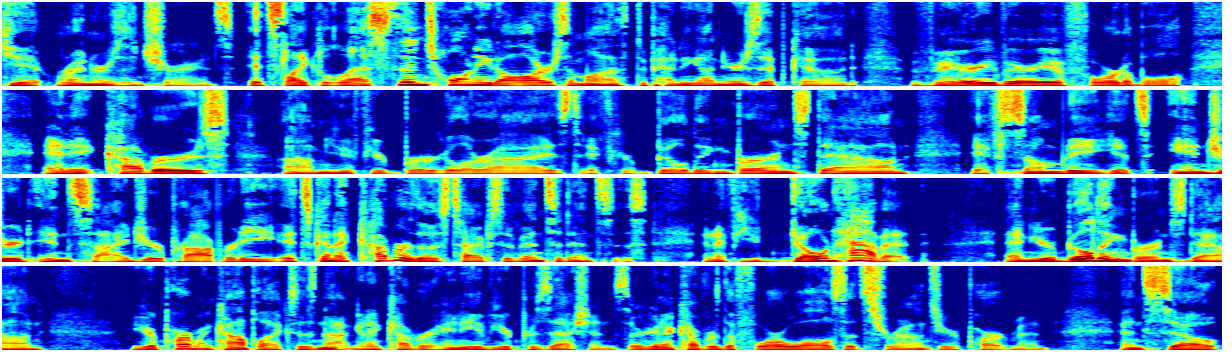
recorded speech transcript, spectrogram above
get renter's insurance. It's like less than $20 a month, depending on your zip code. Very, very affordable. And it covers um, you if you're burglarized, if your building burns down, if somebody gets injured inside your property, it's going to cover those types of incidences. And if you don't have it and your building burns down, your apartment complex is not going to cover any of your possessions. They're going to cover the four walls that surrounds your apartment. And so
